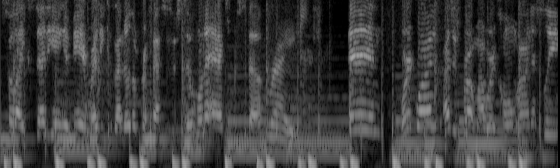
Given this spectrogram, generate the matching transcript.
so like studying and being ready because I know the professors are still going to ask for stuff. Right. And work wise, I just brought my work home, honestly,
